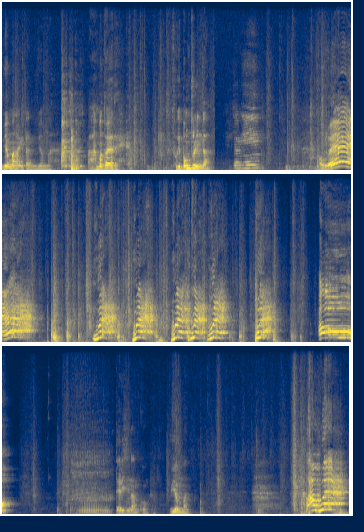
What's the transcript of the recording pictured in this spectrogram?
위험만 하겠다는 위험만. 아, 한 번 더 해야 돼. 속이 뻥 뚫린다. 실장님. 아, 왜? 왜? 왜? 왜? 왜? 왜? 왜? 아우! 때리진 않고 위험만. 아 왜?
